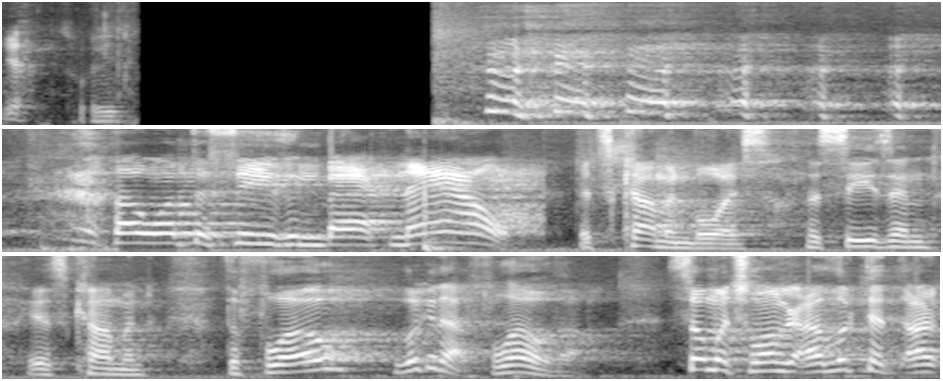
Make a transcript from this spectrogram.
Yeah. Sweet. I want the season back now. It's coming, boys. The season is coming. The flow, look at that flow though. So much longer. I looked at, I,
